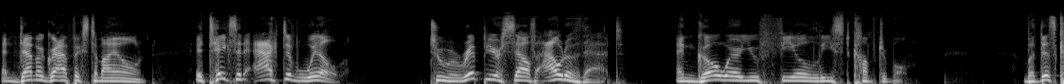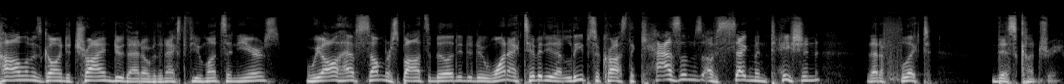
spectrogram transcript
and demographics to my own. It takes an act of will to rip yourself out of that and go where you feel least comfortable. But this column is going to try and do that over the next few months and years. We all have some responsibility to do one activity that leaps across the chasms of segmentation that afflict this country.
